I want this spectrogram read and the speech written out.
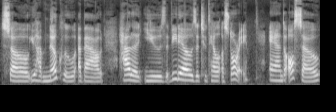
so you have no clue about how to use videos to tell a story. And also,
